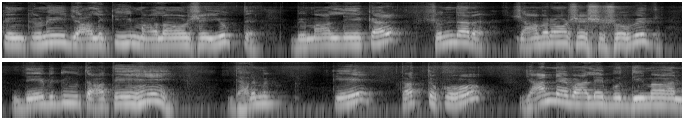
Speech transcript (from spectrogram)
किंकणी जाल की मालाओं से युक्त, विमान लेकर सुंदर चामरों से सुशोभित देवदूत आते हैं। धर्म के तत्व को जानने वाले बुद्धिमान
